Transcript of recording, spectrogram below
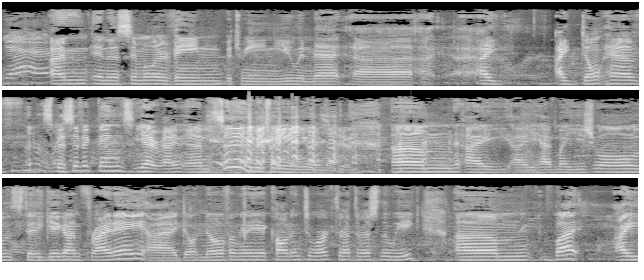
Yes. I'm in a similar vein between you and Matt. Uh, I, I I don't have specific things. Yeah, I, and I'm sitting in between you and me. Um, I I have my usual steady gig on Friday. I don't know if I'm going to get called into work throughout the rest of the week, um, but I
